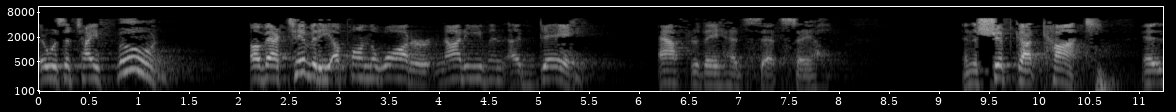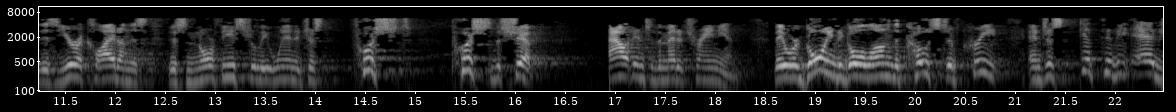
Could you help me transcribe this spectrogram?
There was a typhoon of activity upon the water not even a day after they had set sail and the ship got caught. Uh, this Euroclydon, this, this northeasterly wind, it just pushed, pushed the ship out into the Mediterranean. They were going to go along the coast of Crete and just get to the edge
